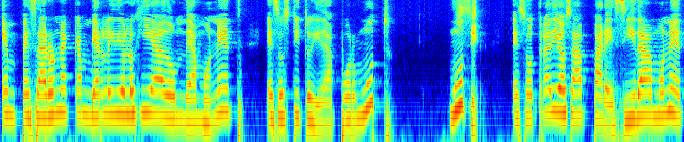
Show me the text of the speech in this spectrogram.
empezaron a cambiar la ideología donde Amonet es sustituida por Mut. Mut Sí. es otra diosa parecida a Amonet,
